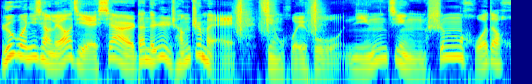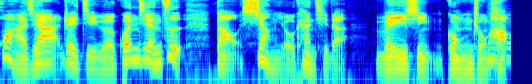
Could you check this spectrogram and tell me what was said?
如果你想了解夏尔丹的日常之美，请回复“宁静生活的画家”这几个关键字到向游看齐的微信公众号。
